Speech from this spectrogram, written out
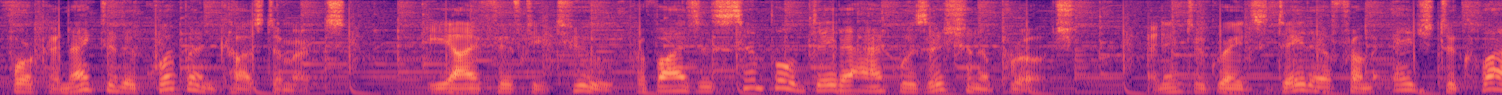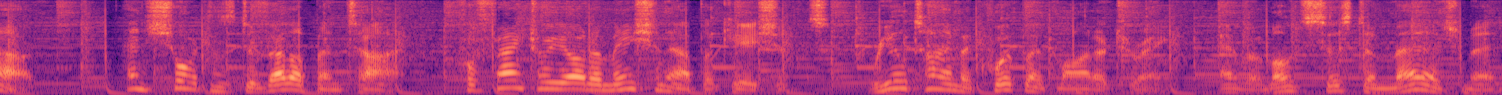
For connected equipment customers, EI52 provides a simple data acquisition approach and integrates data from edge to cloud and shortens development time. For factory automation applications, real-time equipment monitoring and remote system management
